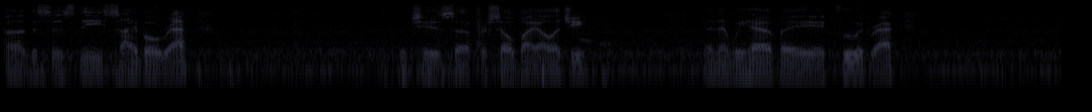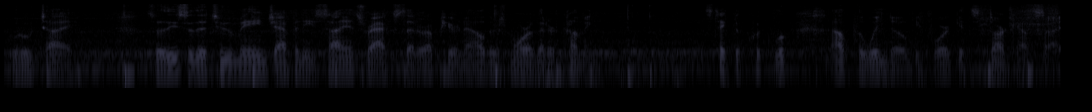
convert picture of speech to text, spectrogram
uh, this is the Saibo rack, which is uh, for cell biology. And then we have a fluid rack, Ryutai. So these are the two main Japanese science racks that are up here now. There's more that are coming. Let's take a quick look out the window before it gets dark outside.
